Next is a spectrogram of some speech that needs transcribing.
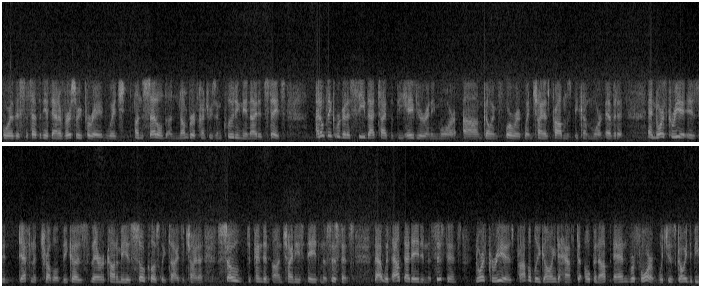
for the 70th anniversary parade, which unsettled a number of countries, including the United States. I don't think we're going to see that type of behavior anymore um, going forward when China's problems become more evident. And North Korea is in definite trouble because their economy is so closely tied to China, so dependent on Chinese aid and assistance, that without that aid and assistance, North Korea is probably going to have to open up and reform, which is going to be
